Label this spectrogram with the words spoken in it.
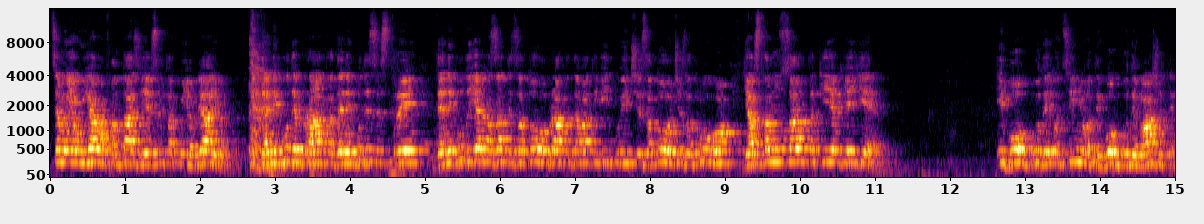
Це моя уява, фантазія, я собі так уявляю. Де не буде брата, де не буде сестри, де не буду я казати за того брата, давати відповідь, чи за того, чи за другого. Я стану сам такий, як я є. І Бог буде оцінювати, Бог буде важити.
